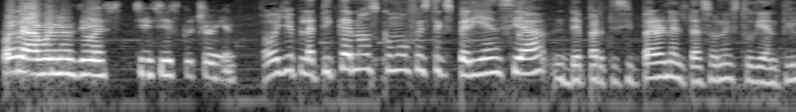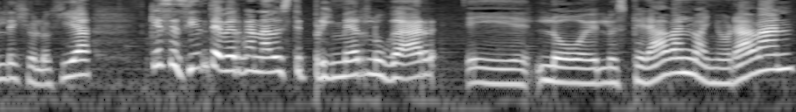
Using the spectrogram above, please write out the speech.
Hola, buenos días. Sí, sí, escucho bien. Oye, platícanos cómo fue esta experiencia de participar en el Tazón Estudiantil de Geología ¿Qué se siente haber ganado este primer lugar? Eh, ¿lo, ¿Lo esperaban, lo añoraban?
